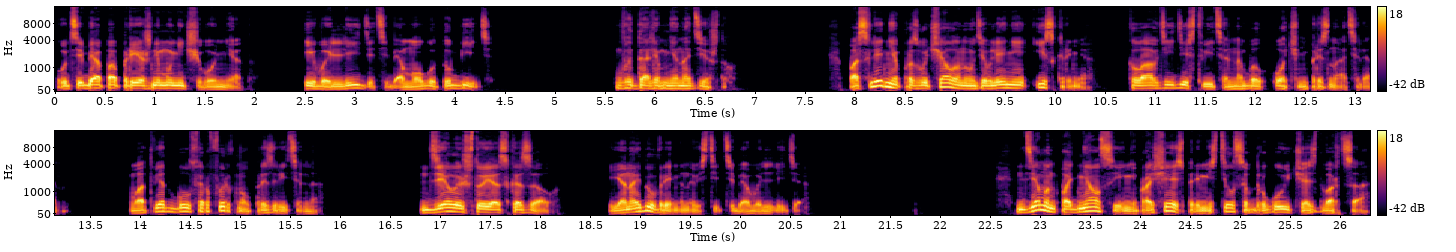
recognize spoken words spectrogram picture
У тебя по-прежнему ничего нет. И в Элиде тебя могут убить». «Вы дали мне надежду». Последнее прозвучало на удивление искренне, Клавдий действительно был очень признателен. В ответ Булфер фыркнул презрительно. «Делай, что я сказал. Я найду время навестить тебя в Эллиде». Демон поднялся и, не прощаясь, переместился в другую часть дворца.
